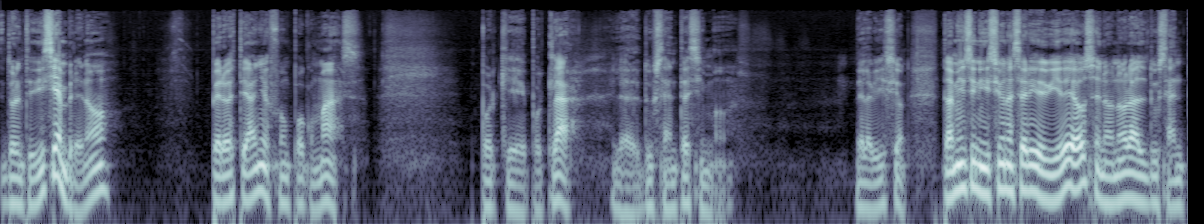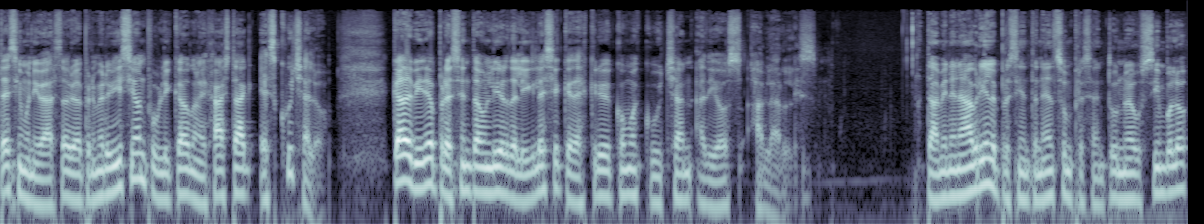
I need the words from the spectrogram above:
durante diciembre, ¿no? Pero este año fue un poco más. Porque, por claro, el ducentésimo de la visión. También se inició una serie de videos en honor al ducentésimo aniversario de la primera visión, publicado con el hashtag Escúchalo. Cada video presenta a un líder de la iglesia que describe cómo escuchan a Dios hablarles. También en abril el presidente Nelson presentó un nuevo símbolo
